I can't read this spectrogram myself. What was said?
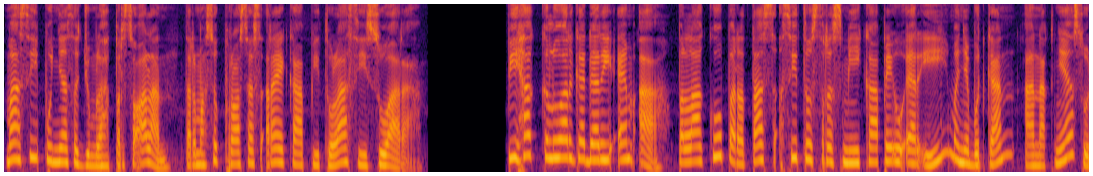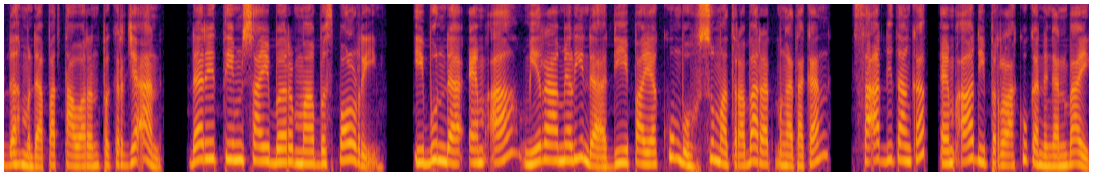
masih punya sejumlah persoalan, termasuk proses rekapitulasi suara. Pihak keluarga dari MA, pelaku peretas situs resmi KPU RI, menyebutkan anaknya sudah mendapat tawaran pekerjaan dari tim cyber Mabes Polri. Ibunda MA, Mira Melinda di Payakumbuh, Sumatera Barat mengatakan saat ditangkap, MA diperlakukan dengan baik.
